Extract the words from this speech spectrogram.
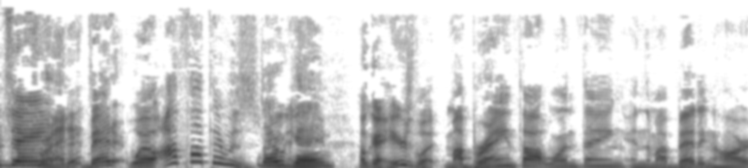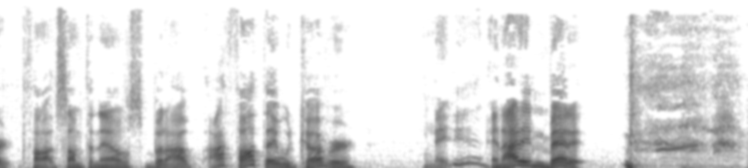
Dame Dame- credit. Better, well, I thought there was They were game. Okay, here's what my brain thought one thing, and then my betting heart thought something else. But I I thought they would cover, And they did. and I didn't bet it.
